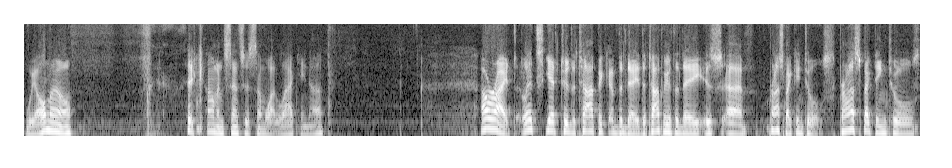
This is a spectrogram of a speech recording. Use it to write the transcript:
we all know that common sense is somewhat lacking, huh? All right, let's get to the topic of the day. The topic of the day is uh, prospecting tools. Prospecting tools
